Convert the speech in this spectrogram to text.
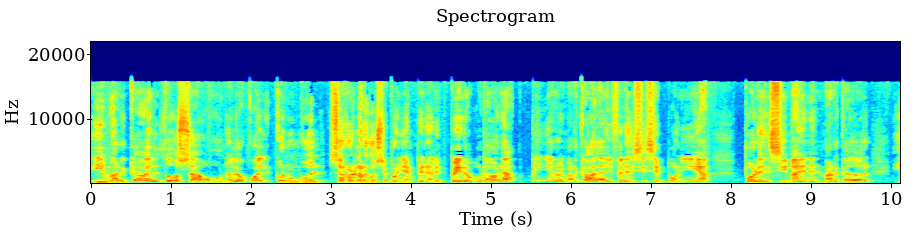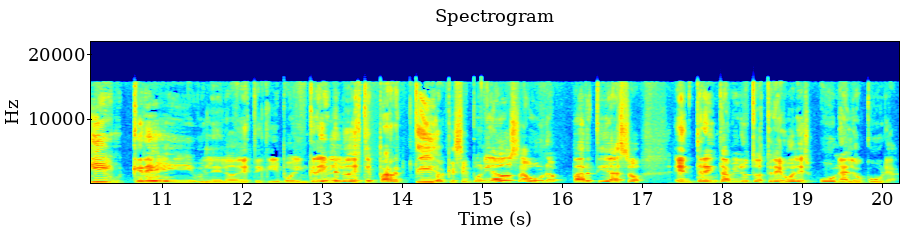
y marcaba el 2 a 1, lo cual con un gol Cerro Largo se ponía en penales, pero por ahora Peñarol marcaba la diferencia y se ponía por encima en el marcador. Increíble lo de este equipo, increíble lo de este partido que se ponía 2 a 1, partidazo en 30 minutos, 3 goles, una locura.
